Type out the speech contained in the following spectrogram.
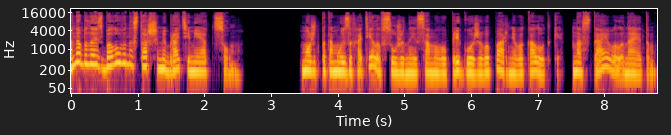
она была избалована старшими братьями и отцом. Может, потому и захотела в суженые самого пригожего парня в околотке. Настаивала на этом.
